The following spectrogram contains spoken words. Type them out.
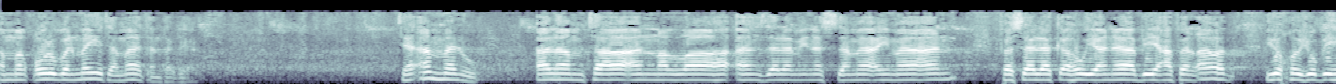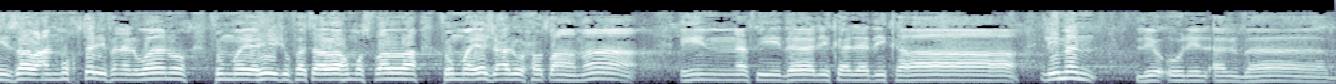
أما القلوب الميتة ما تنتفع. تأملوا ألم ترى أن الله أنزل من السماء ماء فسلكه ينابيع في الأرض يخرج به زرعا مختلفا ألوانه ثم يهيج فتراه مصفرا ثم يجعل حطاما؟ إن في ذلك لذكرى لمن؟ لأولي الألباب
